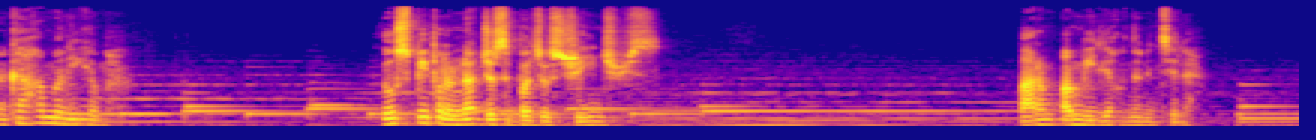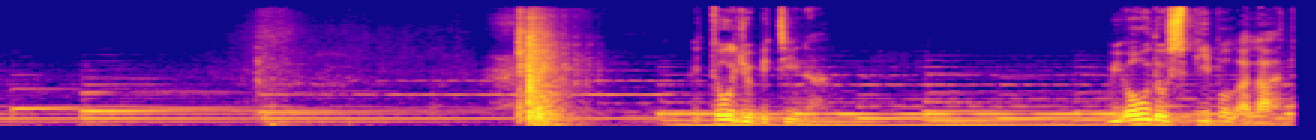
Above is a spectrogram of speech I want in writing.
Nagkakamali ka, ma. Those people are not just a bunch of strangers. Parang pamilya ko na rin sila. Told you, Bettina. We owe those people a lot.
